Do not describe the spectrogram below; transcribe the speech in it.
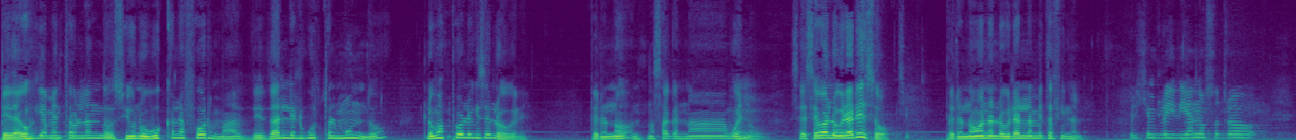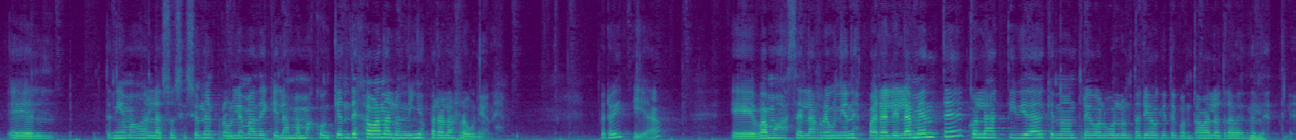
pedagógicamente hablando, si uno busca la forma de darle el gusto al mundo, lo más probable es que se logre. Pero no, no sacas nada bueno. Mm. O sea, se va a lograr eso, Sí. pero no van a lograr la meta final. Por ejemplo, hoy día nosotros el- teníamos en la asociación el problema de que las mamás con quién dejaban a los niños para las reuniones. Pero hoy día eh, vamos a hacer las reuniones paralelamente con las actividades que nos entregó el voluntariado que te contaba la otra vez de Nestlé.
